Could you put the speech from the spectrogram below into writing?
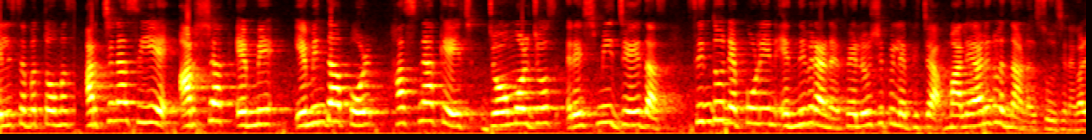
Elizabeth Thomas Archana C A Arshaq M A എമിന്ദ Paul Hasna K H Jomol Jose Rashmi Jayadas Sindhu Napoleon എന്നിവരാണ് ഫെലോഷിപ്പ് ലഭിച്ച മലയാളികളെന്നാണ് സൂചനകൾ.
